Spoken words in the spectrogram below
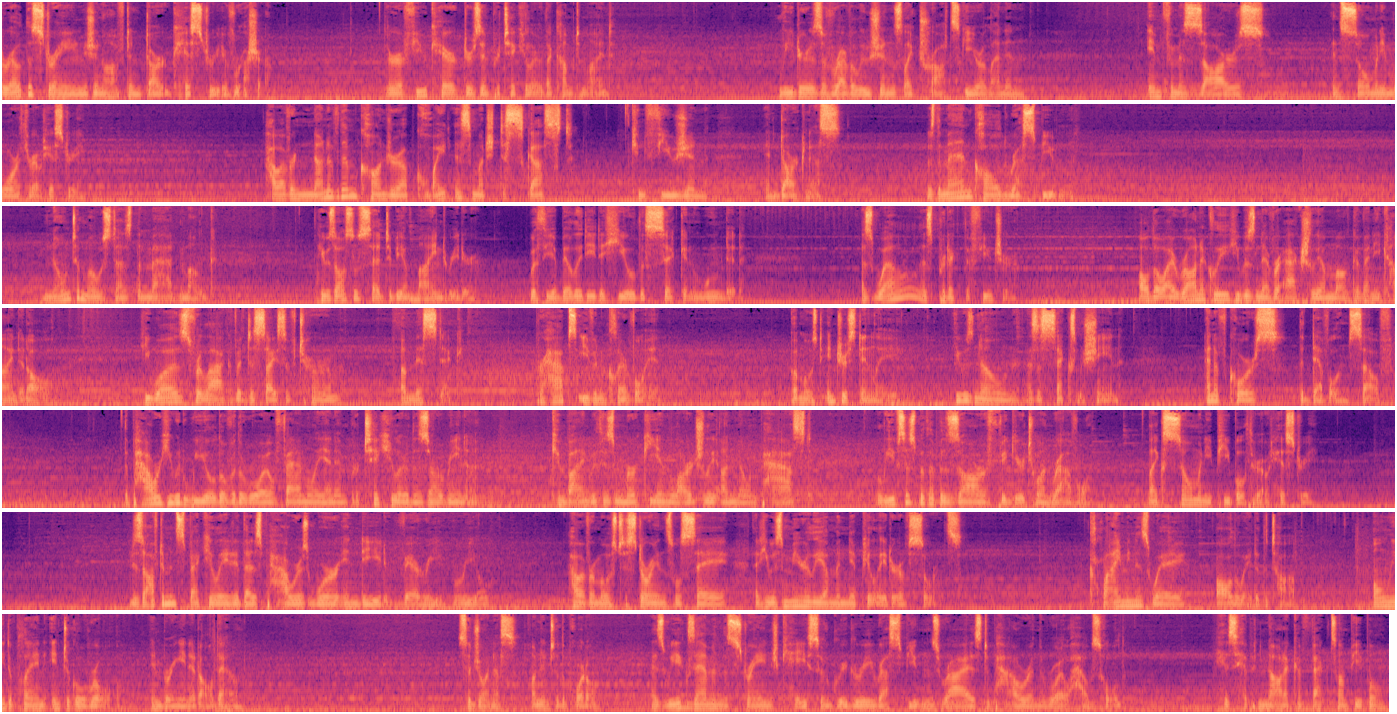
Throughout the strange and often dark history of Russia, there are a few characters in particular that come to mind. Leaders of revolutions like Trotsky or Lenin, infamous czars, and so many more throughout history. However, none of them conjure up quite as much disgust, confusion, and darkness as the man called Rasputin. Known to most as the Mad Monk, he was also said to be a mind reader with the ability to heal the sick and wounded, as well as predict the future. Although ironically, he was never actually a monk of any kind at all. He was, for lack of a decisive term, a mystic, perhaps even clairvoyant. But most interestingly, he was known as a sex machine, and of course, the devil himself. The power he would wield over the royal family, and in particular the Tsarina, combined with his murky and largely unknown past, leaves us with a bizarre figure to unravel, like so many people throughout history. It has often been speculated that his powers were indeed very real. However, most historians will say that he was merely a manipulator of sorts, climbing his way all the way to the top, only to play an integral role in bringing it all down. So join us on Into the Portal as we examine the strange case of Grigory Rasputin's rise to power in the royal household, his hypnotic effects on people,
